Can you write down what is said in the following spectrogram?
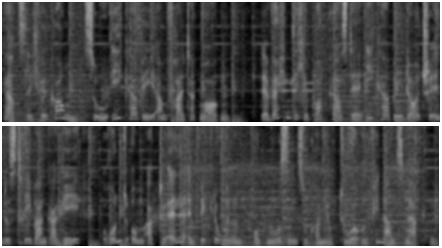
Herzlich willkommen zu IKB am Freitagmorgen, der wöchentliche Podcast der IKB Deutsche Industriebank AG rund um aktuelle Entwicklungen und Prognosen zu Konjunktur- und Finanzmärkten.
